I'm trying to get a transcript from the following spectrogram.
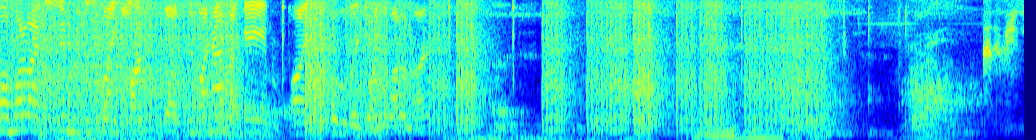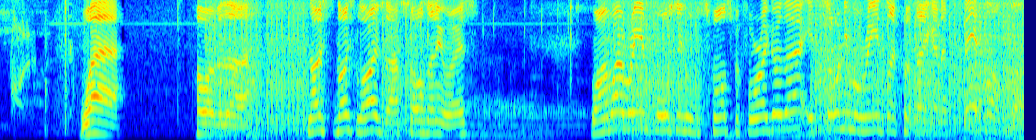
Oh, one of my stream friends is playing The Last of Us. If I had that game, I'd probably join them, I don't know. Enemy spotted. Where? Oh, over there. Nice, nice lives, assholes. Anyways, why am I reinforcing all the spots before I go there? It's so many marines I put there get a bit buffer.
